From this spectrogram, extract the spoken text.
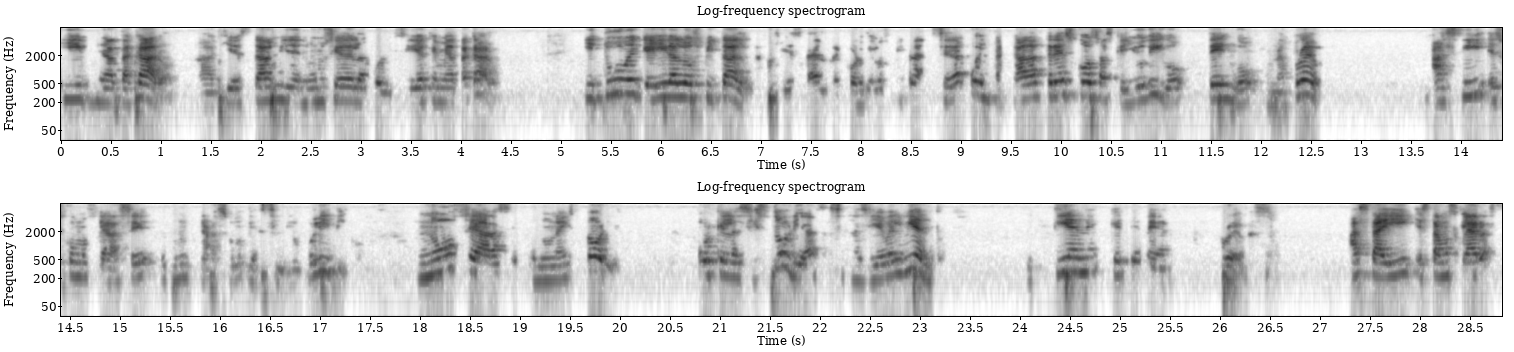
y me atacaron. Aquí está mi denuncia de la policía que me atacaron. Y tuve que ir al hospital. Aquí está el récord del hospital. Se da cuenta, cada tres cosas que yo digo, tengo una prueba. Así es como se hace un caso de asilo político. No se hace con una historia, porque las historias se las lleva el viento. Tiene que tener pruebas. ¿Hasta ahí estamos claras?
